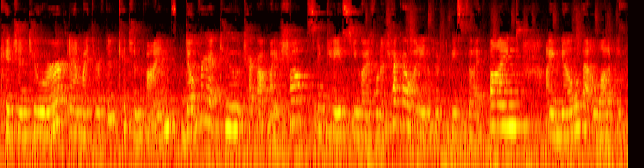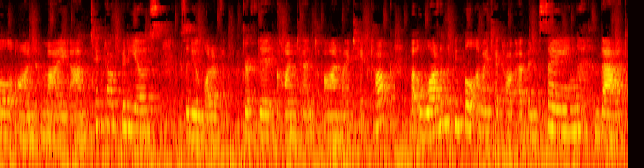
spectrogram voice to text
kitchen tour and my thrifted kitchen finds. Don't forget to check out my shops in case you guys want to check out any of the thrifted pieces that I find. I know that a lot of people on my um, TikTok videos I do a lot of thrifted content on my TikTok, but a lot of the people on my TikTok have been saying that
